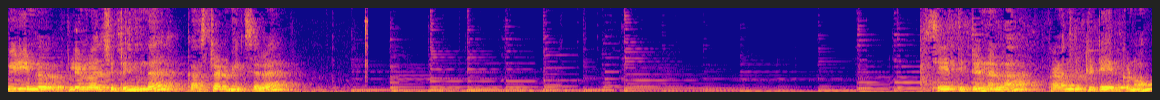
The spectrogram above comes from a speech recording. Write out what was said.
மீடியமில் ஃப்ளேமில் வச்சுட்டு இந்த கஸ்டர்ட் மிக்சரை சேர்த்துட்டு நல்லா கலந்து விட்டுட்டே இருக்கணும்.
